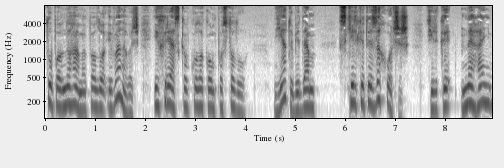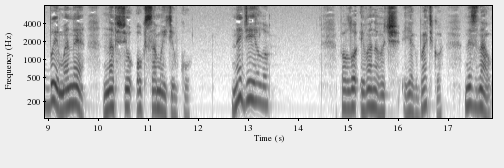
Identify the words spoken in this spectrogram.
тупав ногами Павло Іванович і хряскав кулаком по столу. Я тобі дам, скільки ти захочеш, тільки не ганьби мене на всю Оксамитівку. Не діяло. Павло Іванович, як батько, не знав,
